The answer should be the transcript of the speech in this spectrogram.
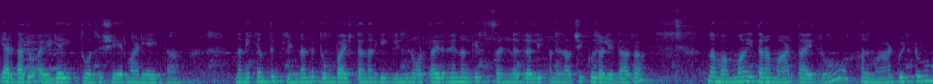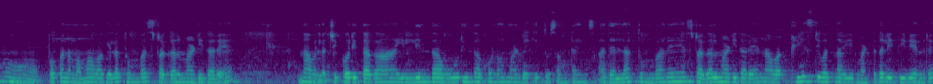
ಯಾರಿಗಾದ್ರೂ ಐಡಿಯಾ ಇತ್ತು ಅಂದರೆ ಶೇರ್ ಮಾಡಿ ಆಯಿತಾ? ನನಗಂತೂ ಗಿಣ್ಣಂದರೆ ತುಂಬ ಇಷ್ಟ. ನನಗೆ ಗಿಣ್ಣು ನೋಡ್ತಾ ಇದ್ರೇ ನನಗೆ ಸಣ್ಣದರಲ್ಲಿ, ಅಂದರೆ ನಾವು ಚಿಕ್ಕದ್ರಲ್ಲಿದ್ದಾಗ ನಮ್ಮಮ್ಮ ಈ ಥರ ಮಾಡ್ತಾಯಿದ್ರು ಅಲ್ಲಿ ಮಾಡಿಬಿಟ್ಟು, ಪಾಪ ನಮ್ಮಮ್ಮ ಅವಾಗೆಲ್ಲ ತುಂಬ ಸ್ಟ್ರಗಲ್ ಮಾಡಿದ್ದಾರೆ. ನಾವೆಲ್ಲ ಚಿಕ್ಕವರಿದ್ದಾಗ ಇಲ್ಲಿಂದ ಊರಿಂದ ಅಪ್ ಡೌನ್ ಮಾಡಬೇಕಿತ್ತು ಸಮ್ಟೈಮ್ಸ್ ಅದೆಲ್ಲ ತುಂಬಾ ಸ್ಟ್ರಗಲ್ ಮಾಡಿದ್ದಾರೆ. ನಾವು ಅಟ್ಲೀಸ್ಟ್ ಇವತ್ತು ನಾವು ಈ ಮಟ್ಟದಲ್ಲಿ ಇದ್ದೀವಿ ಅಂದರೆ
